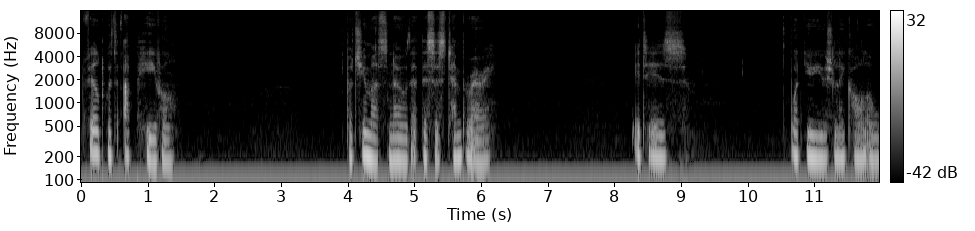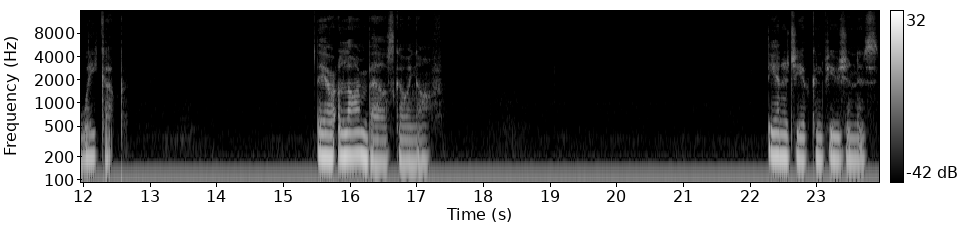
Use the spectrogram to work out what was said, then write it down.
filled with upheaval but you must know that this is temporary. It is what you usually call a wake up. They are alarm bells going off. The energy of confusion is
